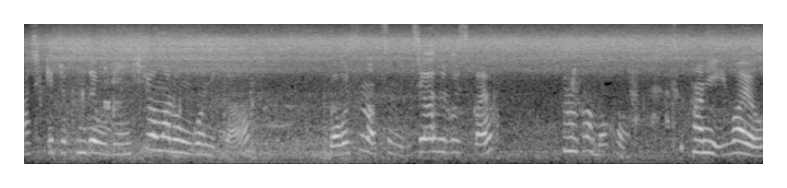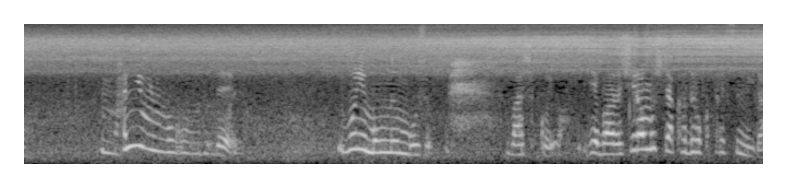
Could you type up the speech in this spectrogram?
맛있겠죠. 근데 우리는 실험하러 온 거니까 먹을 순 없습니다. 제가 들고 있을까요? 이거 먹어. 아니 이봐요. 음, 한 입을 먹어보자. 네. 이분이 먹는 모습 맛있고요. 이제 바로 실험을 시작하도록 하겠습니다.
